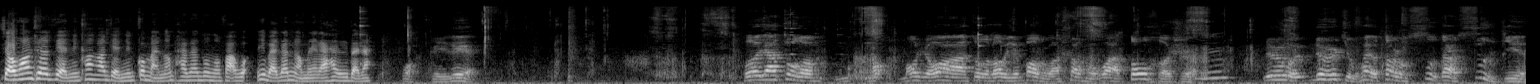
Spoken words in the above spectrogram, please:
小黄车点进看看，点进购买能排单都能发货，一百单秒没来，还有一百单。哇，给力！回到家做个毛毛毛血旺啊，做个老北京爆肚啊，涮火锅啊都合适。嗯。六十九六十九块九到手四袋四斤，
